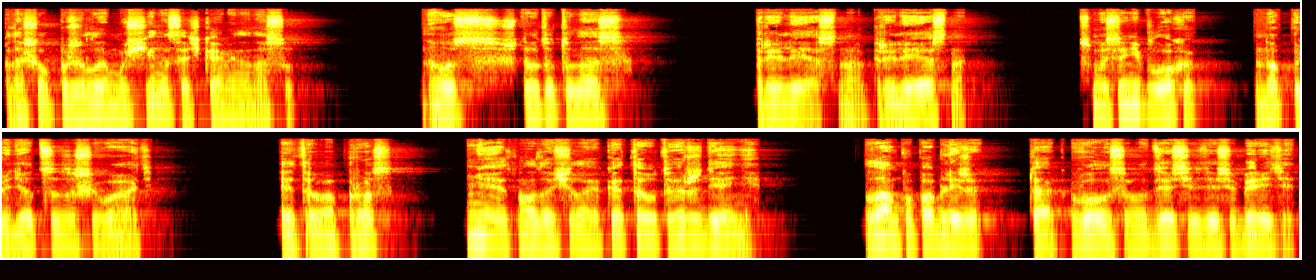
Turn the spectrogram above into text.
Подошел пожилой мужчина с очками на носу. ну что тут у нас?» «Прелестно, прелестно. В смысле, неплохо, но придется зашивать». «Это вопрос?» «Нет, молодой человек, это утверждение. Лампу поближе. Так, волосы вот здесь и здесь уберите».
